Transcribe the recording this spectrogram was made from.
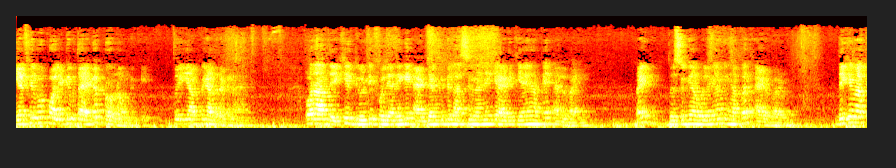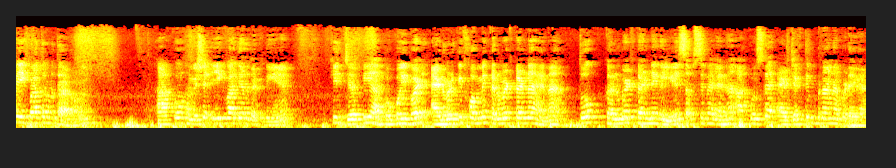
या फिर वो क्वालिटी बताएगा प्रोनाउन की। तो ये आपको याद रखना है। और आप देखिए ब्यूटीफुल यानी कि एडजेक्टिव लास्ट में मैंने क्या ऐड किया है यहाँ पे? एल वाई राइट तो इसको क्या बोलेंगे हम? यहाँ पर एडवर्ब देखिए, मैं आपको एक बात और बता रहा हूँ। आपको हमेशा एक बात याद रखनी है। कि जब भी आपको कोई वर्ड एडवर्ब की फॉर्म में कन्वर्ट करना है ना तो कन्वर्ट करने के लिए सबसे पहले ना आपको उसका एडजेक्टिव बनाना पड़ेगा।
